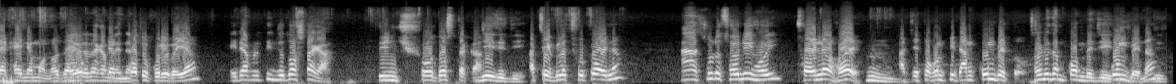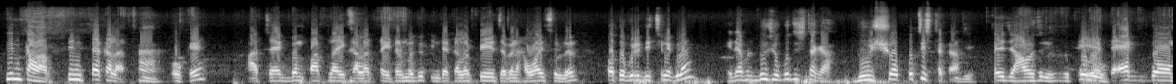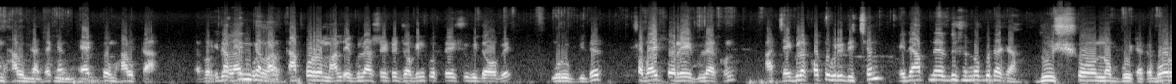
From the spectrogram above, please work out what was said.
দেখাই না মনে হয়। যাই হোক, এটা দেখান নাই না। কত করে ভাইয়া? এটা আপনার তিনশো দশ টাকা। তিনশো দশ টাকা? জি জি জি। আচ্ছা এগুলো ছোট হয় না? হ্যাঁ ছোট ছয়নি হই ছয় হয়? আচ্ছা তখন কি দাম কমবে তো? ছয়নি দাম কমবে জি কমবে না? জি, জি। তিন কালার। তিনটা কালার? হ্যাঁ। ওকে। আচ্ছা একদম পাতলা এই কালারটা। এটার মধ্যে তিনটা কালার পেয়ে যাবেন হাওয়াই সোলের কত করে দিচ্ছেন এগুলা? এটা আপনার দুইশো পঁচিশ টাকা। দুইশো পঁচিশ টাকা? এই যে হাওয়া ছিল একদম হালকা দেখেন? একদম হালকা। কাপড়ের মাল এগুলো আসলে জগিং করতে সুবিধা হবে মুরব্বীদের। সবাই পরে এগুলো এখন। আচ্ছা এগুলা কত করে দিচ্ছেন? এটা আপনার দুইশো নব্বই টাকা। দুইশো নব্বই টাকা বড়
